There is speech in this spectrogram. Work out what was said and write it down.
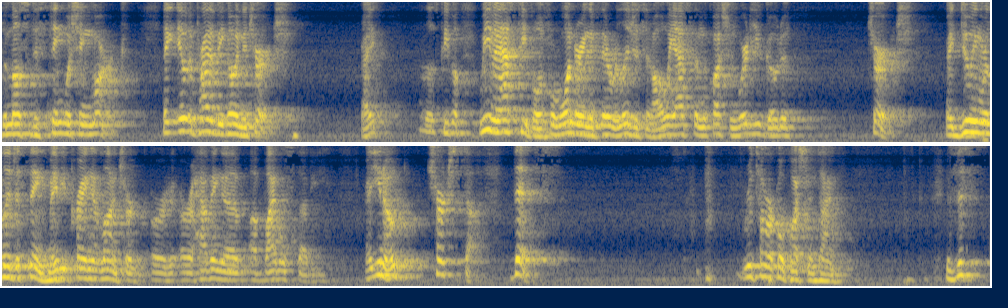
the most distinguishing mark? Like it would probably be going to church, right? Those people. We even ask people if we're wondering if they're religious at all. We ask them the question, "Where do you go to church?" Right? Doing religious things, maybe praying at lunch or or, or having a, a Bible study, right? You know, church stuff. This rhetorical question time. Is this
